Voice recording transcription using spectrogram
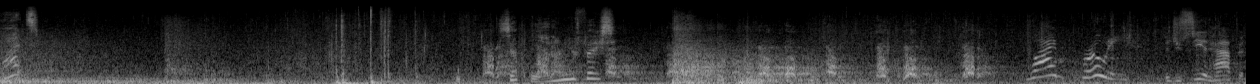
What? Is that blood on your face? Why Brody? Did you see it happen?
